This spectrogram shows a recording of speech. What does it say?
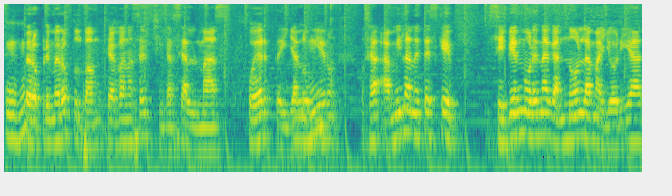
Pero primero, pues, vamos, ¿qué van a hacer? Chingarse al más fuerte y ya lo vieron. O sea, a mí la neta es que si bien Morena ganó la mayoría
